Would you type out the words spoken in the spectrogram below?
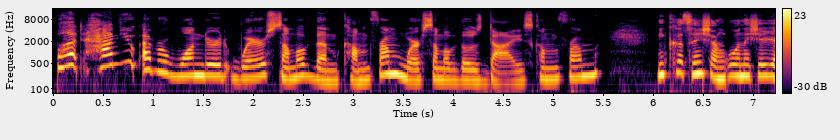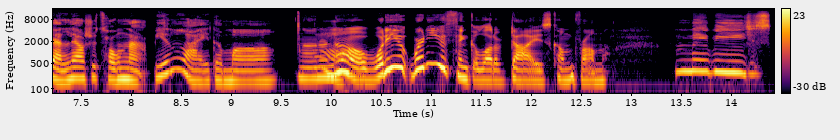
but have you ever wondered where some of them come from? Where some of those dyes come from? 你可曾想过那些染料是从哪边来的吗? I don't know. What do you? Where do you think a lot of dyes come from? Maybe just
